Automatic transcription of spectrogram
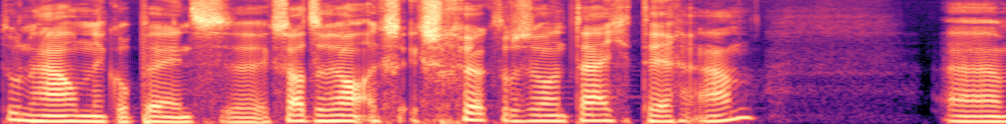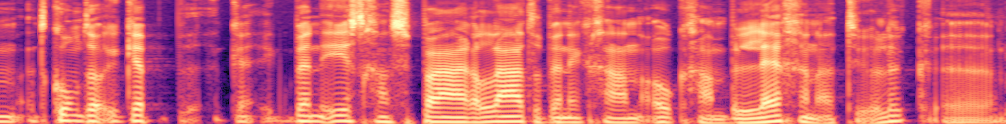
Toen haalde ik opeens, eh, ik, zat er wel, ik, ik schurkte er zo een tijdje tegenaan. Ehm het komt ook, ik, heb, ik- ben eerst gaan sparen, later ben ik gaan, ook gaan beleggen natuurlijk. Ehm,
